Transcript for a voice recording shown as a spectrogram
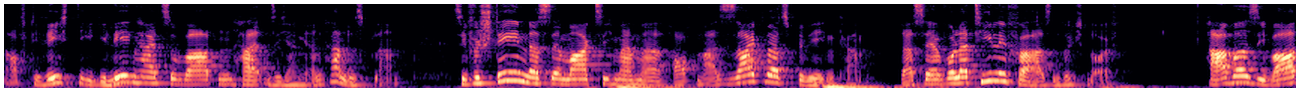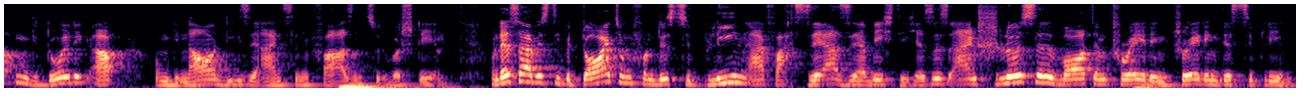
auf die richtige Gelegenheit zu warten, halten sich an ihren Handelsplan. Sie verstehen, dass der Markt sich manchmal auch mal seitwärts bewegen kann, dass er volatile Phasen durchläuft. Aber sie warten geduldig ab, um genau diese einzelnen Phasen zu überstehen. Und deshalb ist die Bedeutung von Disziplin einfach sehr, sehr wichtig. Es ist ein Schlüsselwort im Trading, Trading-Disziplin.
